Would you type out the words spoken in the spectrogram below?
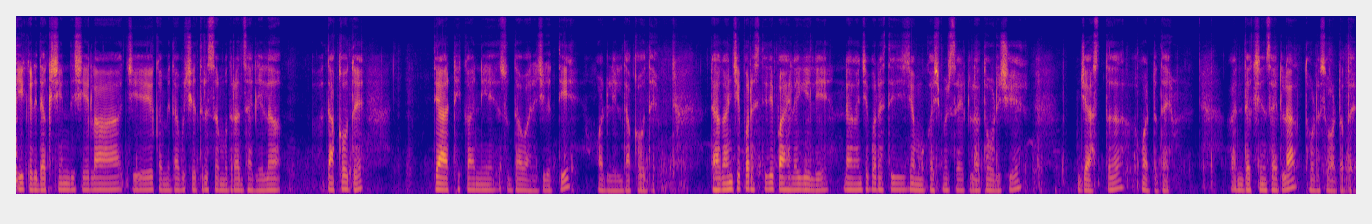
इकडे दक्षिण दिशेला जे कमीदाब क्षेत्र समुद्रात झालेलं दाखवतं आहे त्या ठिकाणी सुद्धा वाऱ्याची गती वाढलेली दाखवते ढगांची परिस्थिती पाहायला गेली ढगांची परिस्थिती जम्मू काश्मीर साईडला थोडीशी जास्त वाटत आहे आणि दक्षिण साईडला थोडंसं वाटत आहे.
